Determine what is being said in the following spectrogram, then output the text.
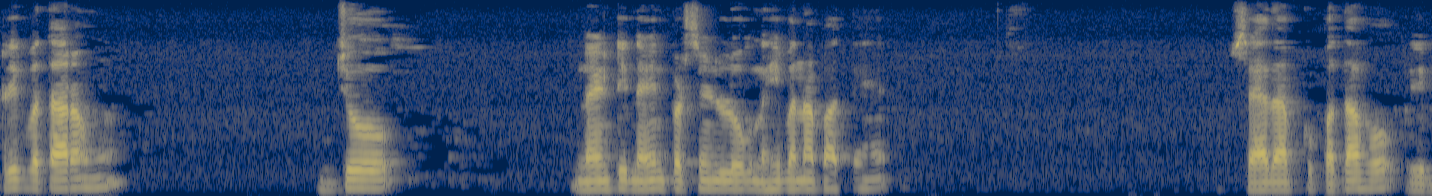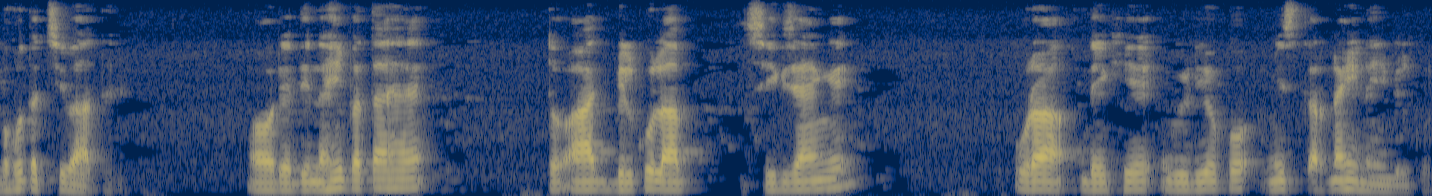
ट्रिक बता रहा हूँ, जो 99 परसेंट लोग नहीं बना पाते हैं। शायद आपको पता हो, ये बहुत अच्छी बात है। और यदि नहीं पता है तो आज बिल्कुल आप सीख जाएँगे। पूरा देखिए, वीडियो को मिस करना ही नहीं बिल्कुल।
